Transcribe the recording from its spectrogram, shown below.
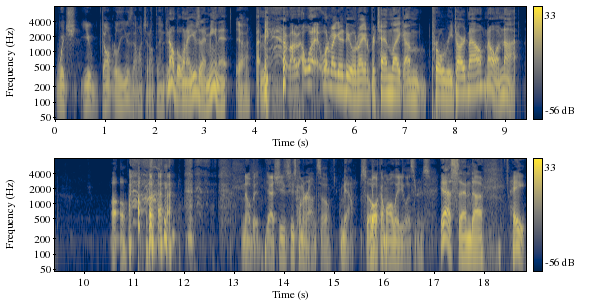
which you don't really use that much. I don't think. No, but when I use it, I mean it. Yeah, I mean, what, what am I going to do? Am I going to pretend like I'm pro retard now? No, I'm not. Uh oh. No, but yeah, she's she's coming around. So Yeah. So welcome all lady listeners. Yes, and uh, hey,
